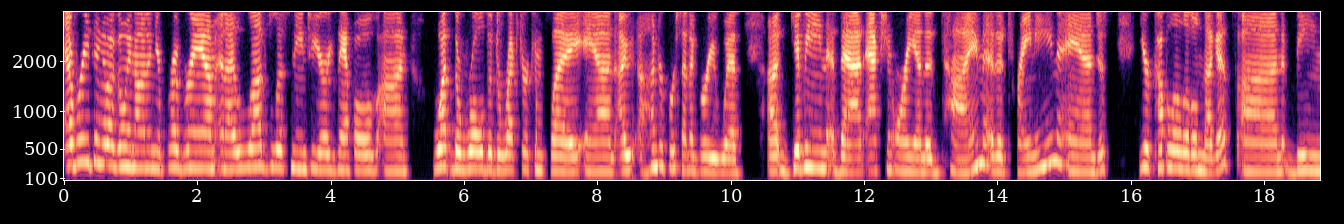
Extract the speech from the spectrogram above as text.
everything about going on in your program. And I loved listening to your examples on what the role the director can play. And I 100% agree with uh, giving that action oriented time at a training and just your couple of little nuggets on being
